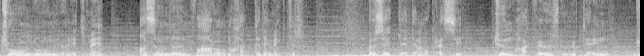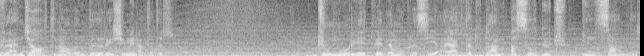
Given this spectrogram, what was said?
çoğunluğun yönetme, azınlığın var olma hakkı demektir. Özetle demokrasi, tüm hak ve özgürlüklerin güvence altına alındığı rejimin adıdır. Cumhuriyet ve demokrasiyi ayakta tutan asıl güç insandır.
